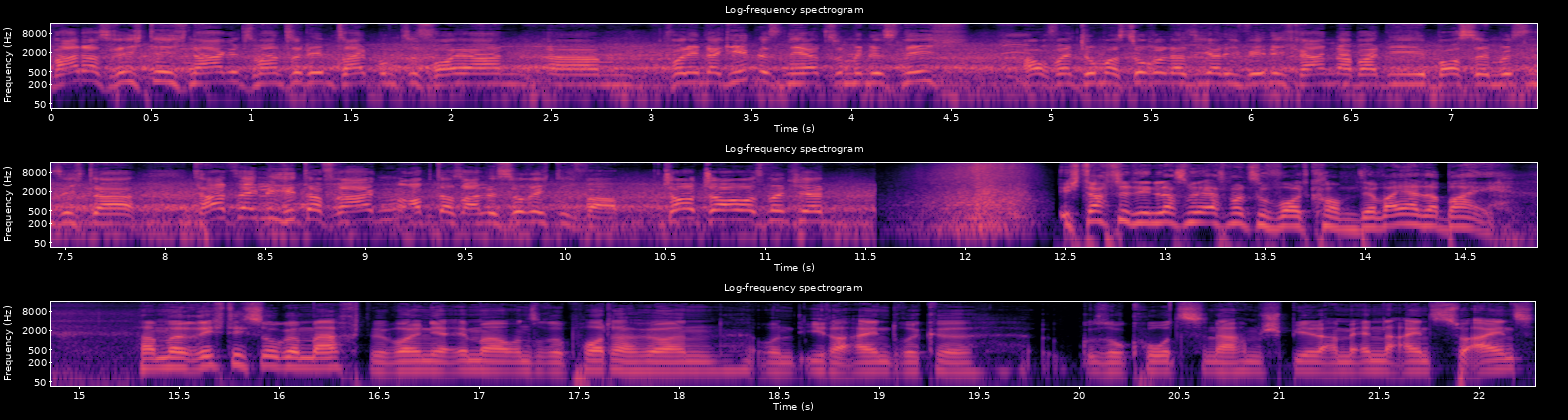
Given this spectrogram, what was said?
War das richtig, Nagelsmann zu dem Zeitpunkt zu feuern? Ähm, von den Ergebnissen her zumindest nicht. Auch wenn Thomas Tuchel da sicherlich wenig kann. Aber die Bosse müssen sich da tatsächlich hinterfragen, ob das alles so richtig war. Ciao, ciao aus München. Ich dachte, den lassen wir erstmal zu Wort kommen. Der war ja dabei. Haben wir richtig so gemacht. Wir wollen ja immer unsere Reporter hören und ihre Eindrücke so kurz nach dem Spiel am Ende 1 zu 1.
